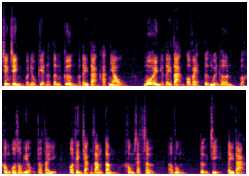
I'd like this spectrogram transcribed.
chương trình và điều kiện ở Tân Cương và Tây Tạng khác nhau. Mô hình ở Tây Tạng có vẻ tự nguyện hơn và không có dấu hiệu cho thấy có tình trạng giam cầm không xét xử ở vùng tự trị Tây Tạng.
